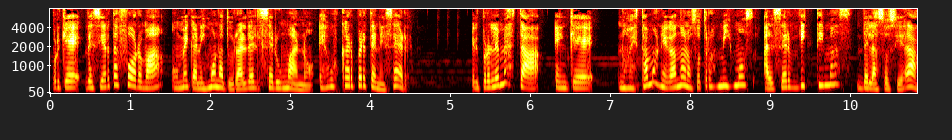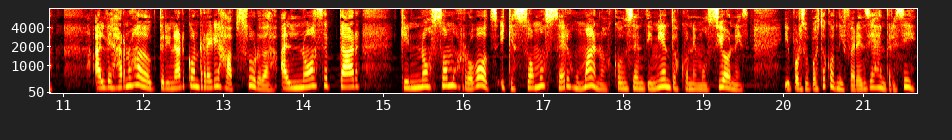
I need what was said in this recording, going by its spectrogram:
porque de cierta forma un mecanismo natural del ser humano es buscar pertenecer. El problema está en que nos estamos negando a nosotros mismos al ser víctimas de la sociedad, al dejarnos adoctrinar con reglas absurdas, al no aceptar que no somos robots y que somos seres humanos con sentimientos, con emociones y por supuesto con diferencias entre sí.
